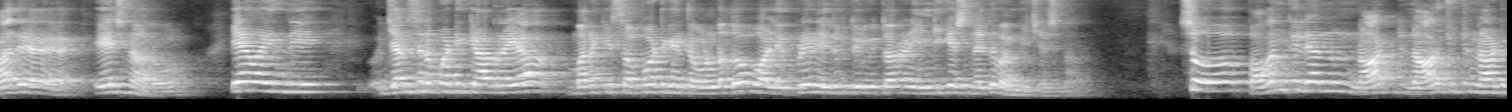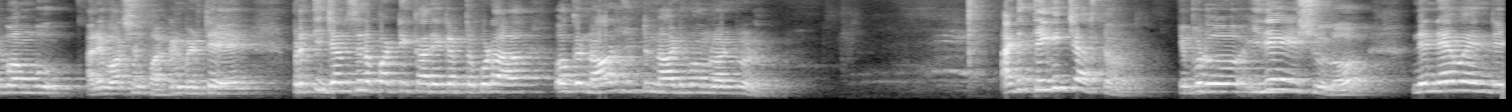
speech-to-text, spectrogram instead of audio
మాదిరి వేసినారు. ఏమైంది? జనసేన పార్టీ క్యాడర్ అయ్యా మనకి సపోర్ట్గా అయితే ఉండదో వాళ్ళు ఎప్పుడైనా ఎదురు తిరుగుతారో అని ఇండికేషన్ అయితే పంపించేసినారు. సో పవన్ కళ్యాణ్ నాటు నారు చుట్టూ నాటు బాంబు అనే వర్షన్ పక్కన పెడితే ప్రతి జనసేన పార్టీ కార్యకర్త కూడా ఒక నారు చుట్టూ నాటు బాంబులు అంటాడు. అంటే తెగించేస్తాడు. ఇప్పుడు ఇదే ఇష్యూలో నిన్నేమైంది?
